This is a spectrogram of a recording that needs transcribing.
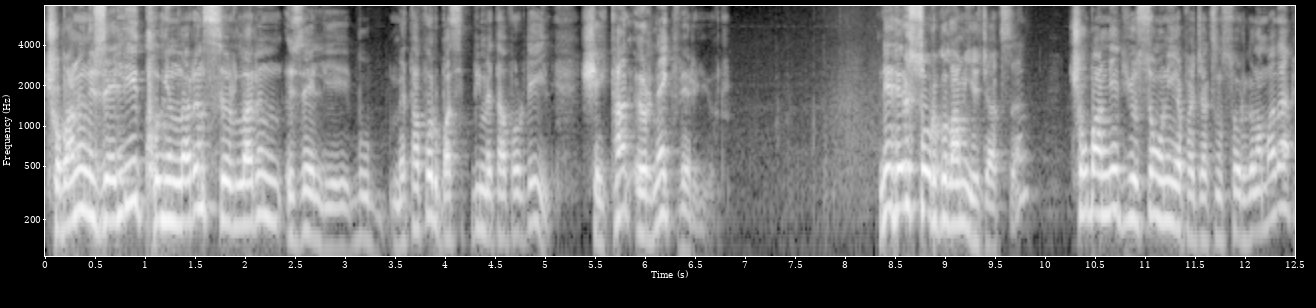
Çobanın özelliği koyunların, sırların özelliği. Bu metafor basit bir metafor değil. Şeytan örnek veriyor. Nedir sorgulamayacaksın. Çoban ne diyorsa onu yapacaksın sorgulamada.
